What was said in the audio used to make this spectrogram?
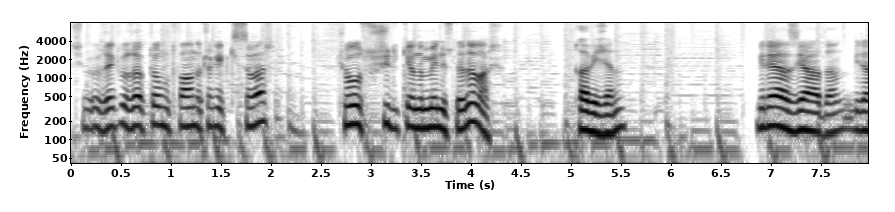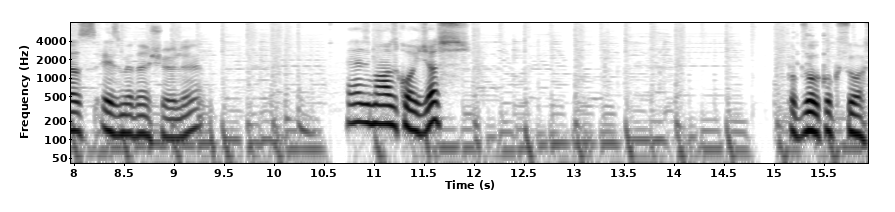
Şimdi özellikle uzak doğu mutfağında çok etkisi var. Çoğu sushi dükkanının menüsünde de var. Tabii canım. Biraz yağdan, biraz ezmeden şöyle. Ezme az koyacağız. Çok güzel kokusu var.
